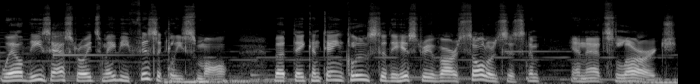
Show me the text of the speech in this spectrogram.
Well, these asteroids may be physically small, but they contain clues to the history of our solar system, and that's large.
